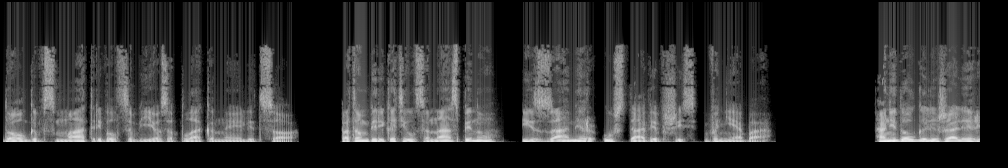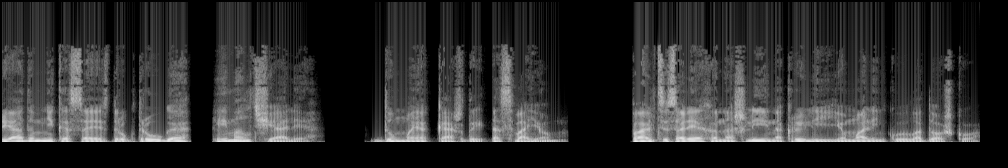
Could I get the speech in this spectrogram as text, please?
Долго всматривался в ее заплаканное лицо, потом перекатился на спину и замер, уставившись в небо. Они долго лежали рядом, не касаясь друг друга, и молчали, думая каждый о своем. Пальцы Салеха нашли и накрыли ее маленькую ладошку.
